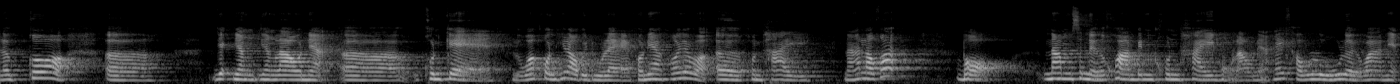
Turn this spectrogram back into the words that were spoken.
แล้วก็ อย่างอย่างเราเนี่ยเออคนแก่หรือว่าคนที่เราไปดูแลเขาเนี่ยเขาจะบอกเออคนไทยนะเราก็บอกนำเสนอความเป็นคนไทยของเราเนี่ยให้เขารู้เลยว่าเนี่ย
